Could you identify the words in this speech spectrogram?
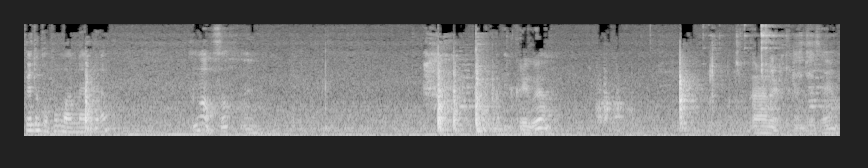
그래도 거품 만나야 되나? 상관없어. 아유. 그리고요. 젓가락을 이렇게 얹어서요.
